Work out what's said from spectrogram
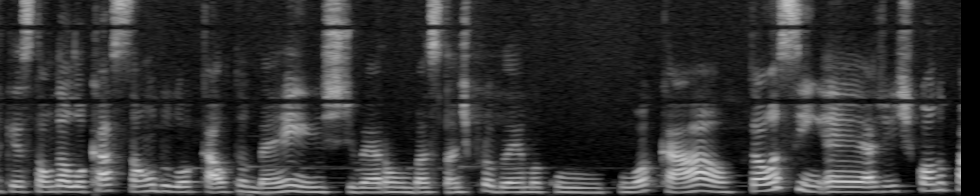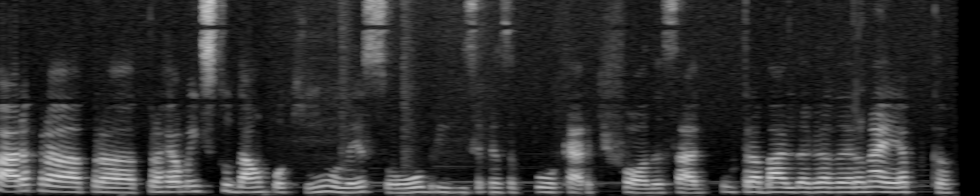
a questão da locação do local também, eles tiveram bastante problema com, com o local. Então, assim, é, a gente quando para para realmente estudar um pouquinho, ler sobre, você pensa, pô, cara, que foda, sabe? O trabalho da galera na época.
